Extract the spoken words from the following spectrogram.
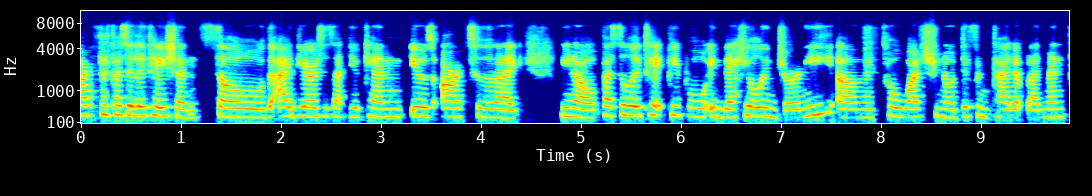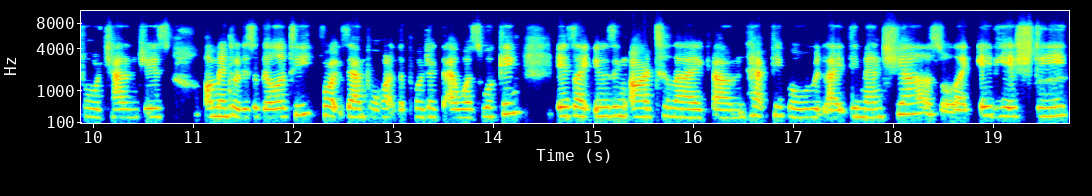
art facilitation. So the idea is that you can use art to like you know facilitate people in their healing journey um, towards you know different kind of like mental challenges or mental disability. For example one of the project i was working is like using art to like um, help people with like dementia or like adhd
